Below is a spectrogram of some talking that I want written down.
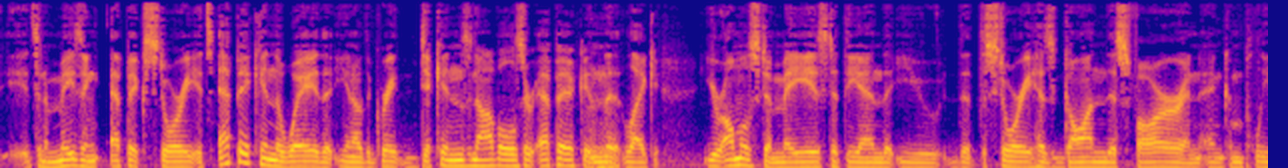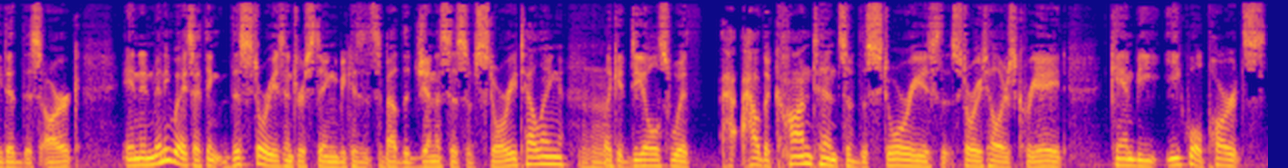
it's an amazing epic story. It's epic in the way that, you know, the great Dickens novels are epic and that like, you're almost amazed at the end that you, that the story has gone this far and, and completed this arc. And in many ways, I think this story is interesting because it's about the genesis of storytelling. Mm-hmm. Like it deals with h- how the contents of the stories that storytellers create can be equal parts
